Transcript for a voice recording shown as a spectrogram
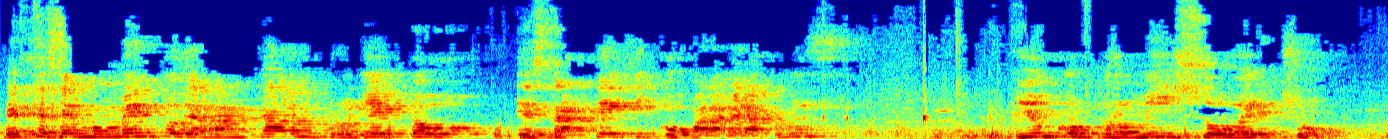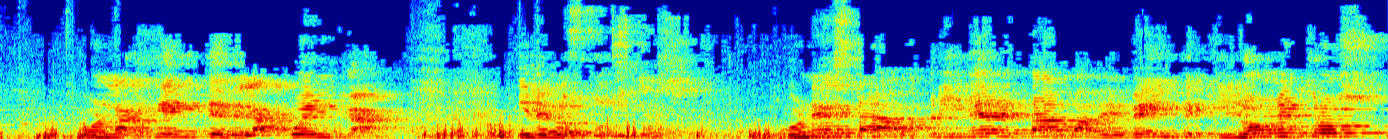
Este es el momento de arrancar un proyecto estratégico para Veracruz y un compromiso hecho con la gente de la cuenca y de los Tuxtlas. Con esta primera etapa de 20 kilómetros,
